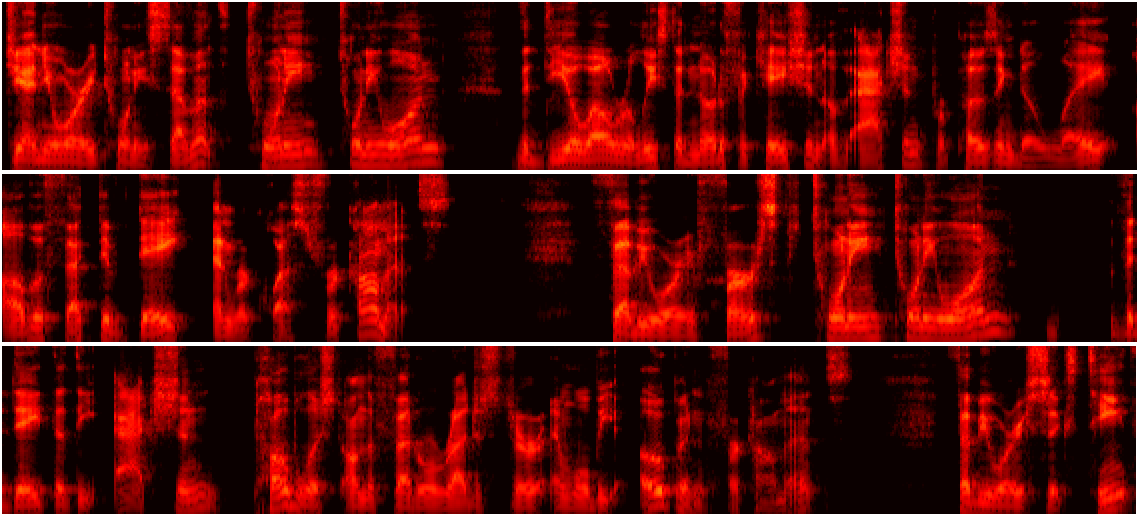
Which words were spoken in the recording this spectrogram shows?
January 27th, 2021, the DOL released a notification of action proposing delay of effective date and request for comments. February 1st, 2021, the date that the action published on the Federal Register and will be open for comments. February 16th,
